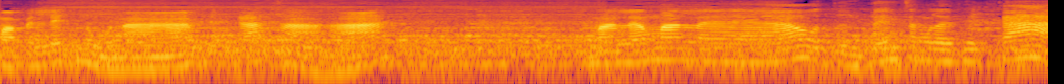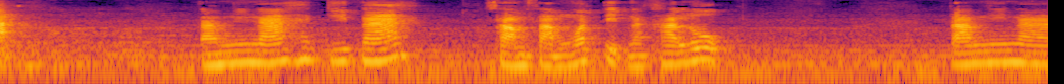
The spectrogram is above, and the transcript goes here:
มุนออกมาเป็นเลขหนูนะเพชรก้าจ๋ามาแล้วมาแล้วตื่นเต้นจังเลยเพชรก้า ตามนี้นะให้กรีดนะสามสามงวดติดนะคะลูก ตามนี้นะ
